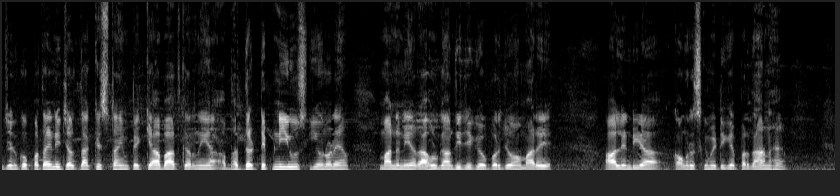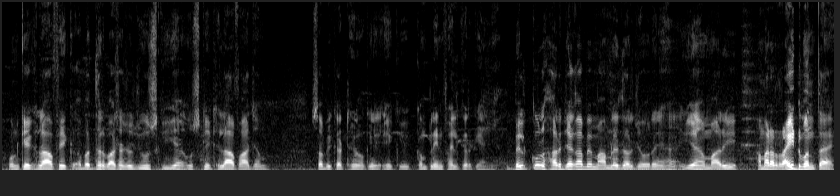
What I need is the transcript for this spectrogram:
जिनको पता ही नहीं चलता किस टाइम पे क्या बात करनी है। अभद्र टिप्पणी यूज़ की उन्होंने माननीय राहुल गांधी जी के ऊपर, जो हमारे ऑल इंडिया कांग्रेस कमेटी के प्रधान हैं, उनके खिलाफ एक अभद्र भाषा जो यूज़ की है, उसके खिलाफ आज हम सब इकट्ठे होकर एक कंप्लेन फ़ाइल करके आए हैं। बिल्कुल हर जगह पे मामले दर्ज हो रहे हैं। ये हमारी, हमारा राइट बनता है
